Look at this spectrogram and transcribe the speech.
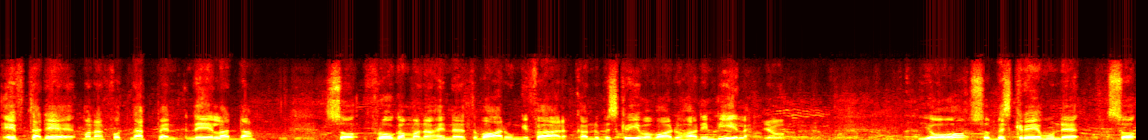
efter det man har fått appen nedladdad så frågar man henne att var ungefär kan du beskriva var du har din bil? Jo. Ja, så beskrev hon det så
